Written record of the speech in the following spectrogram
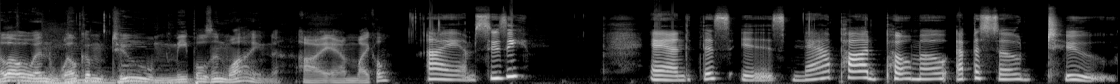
Hello and welcome to Meeples and Wine. I am Michael. I am Susie, and this is NaPodPoMo episode 2.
